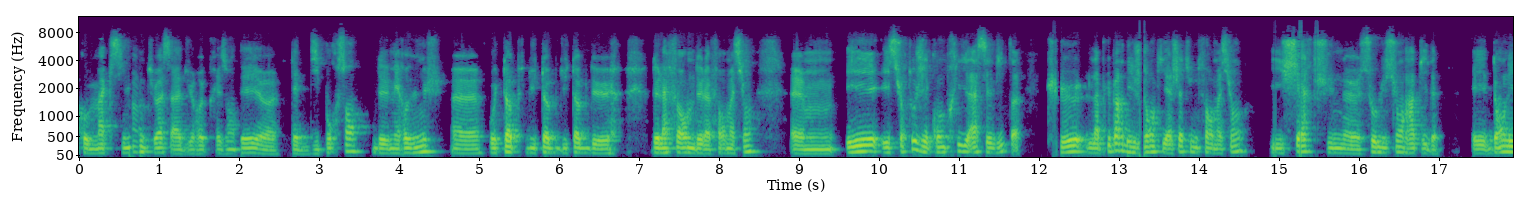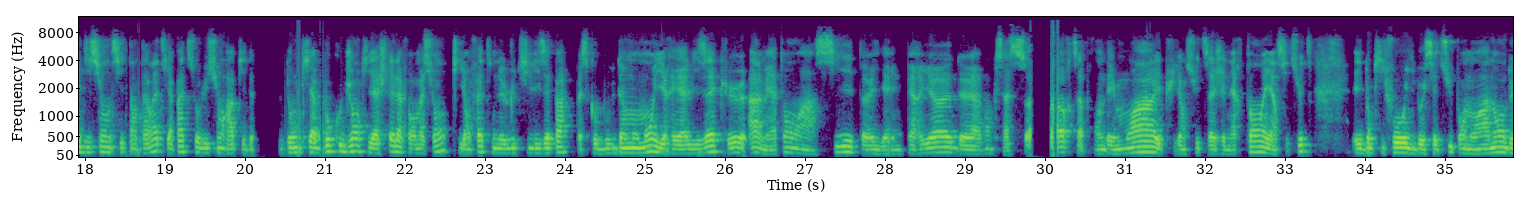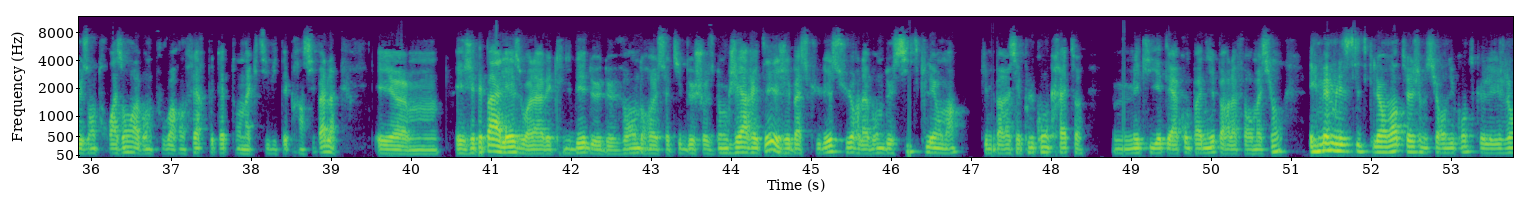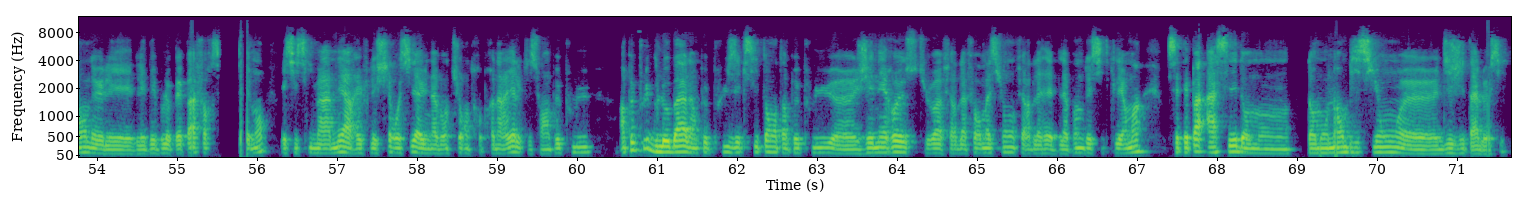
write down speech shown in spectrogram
qu'au maximum, tu vois, ça a dû représenter euh, peut-être 10% de mes revenus euh, au top du top du top de de la forme de la formation. et, et surtout, j'ai compris assez vite que la plupart des gens qui achètent une formation, ils cherchent une solution rapide. Et dans l'édition de site internet, il n'y a pas de solution rapide. Donc, il y a beaucoup de gens qui achetaient la formation qui, en fait, ne l'utilisaient pas parce qu'au bout d'un moment, ils réalisaient que, ah, mais attends, un site, il y a une période avant que ça sorte, ça prend des mois et puis ensuite ça génère tant et ainsi de suite. Et donc, il faut y bosser dessus pendant un an, deux ans, trois ans avant de pouvoir en faire peut-être ton activité principale. Et, euh, et j'étais pas à l'aise voilà, avec l'idée de, de, vendre ce type de choses. Donc j'ai arrêté et j'ai basculé sur la vente de sites clés en main, qui me paraissait plus concrète, mais qui était accompagnée par la formation. Et même les sites clés en vois, je me suis rendu compte que les gens ne les, développaient pas forcément. Et c'est ce qui m'a amené à réfléchir aussi à une aventure entrepreneuriale qui soit un peu plus un peu plus globale, un peu plus excitante, un peu plus euh, généreuse, tu vois, faire de la formation, faire de la, de la vente de sites clés en main, c'était pas assez dans mon, dans mon ambition euh, digitale aussi.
